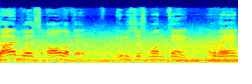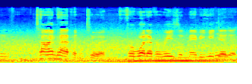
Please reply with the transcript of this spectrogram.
God was all of it. He was just one thing. And Correct. then time happened to him for whatever reason. Maybe he did it.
